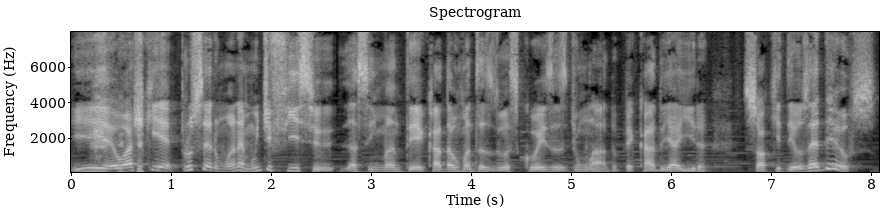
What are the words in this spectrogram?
E eu acho que é, pro ser humano é muito difícil, assim, manter cada uma das duas coisas de um lado, o pecado e a ira. Só que Deus é Deus.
